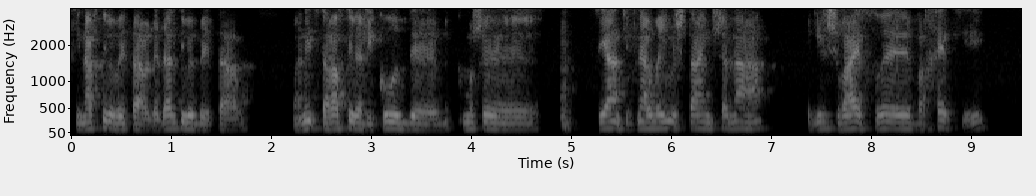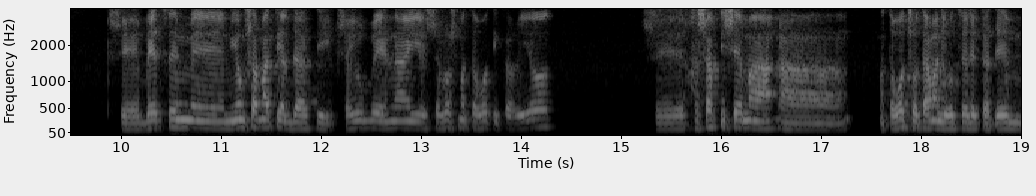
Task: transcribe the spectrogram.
חינכתי בבית"ר, גדלתי בבית"ר, ואני הצטרפתי לליכוד, אה, כמו שציינת, לפני 42 שנה, בגיל 17 וחצי, כשבעצם אה, מיום שעמדתי על דעתי, כשהיו בעיניי שלוש מטרות עיקריות, שחשבתי שהן המטרות שאותן אני רוצה לקדם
